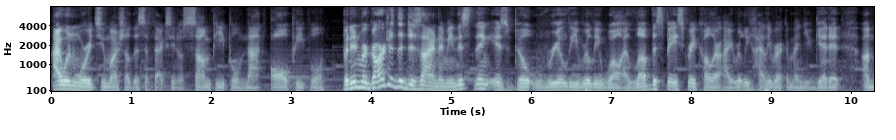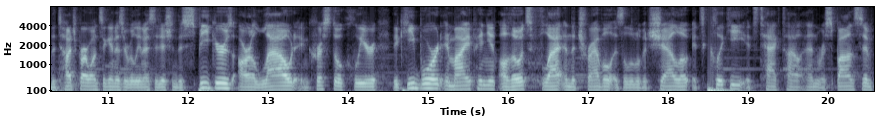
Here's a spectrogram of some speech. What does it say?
I wouldn't worry too much how this affects, you know, some people, not all people. But in regard to the design, I mean, this thing is built really, really well. I love the space gray color. I really highly recommend you get it. Um, the touch bar, once again, is a really nice addition. The speakers are loud and crystal clear. The keyboard, in my opinion, although it's flat and the travel is a little bit shallow, it's clicky, it's tactile and responsive.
